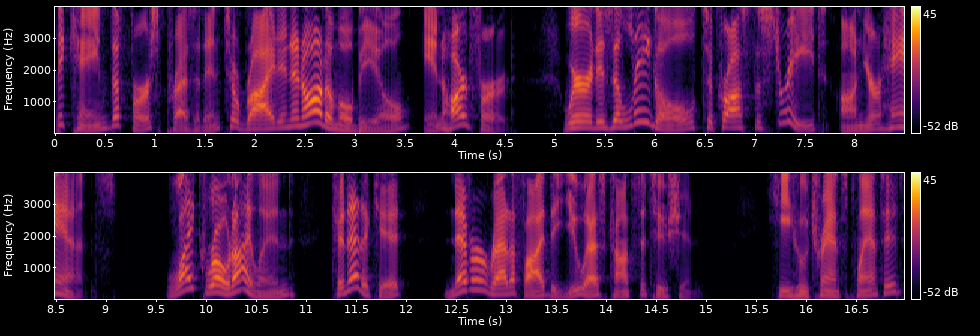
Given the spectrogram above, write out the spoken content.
became the first president to ride in an automobile in Hartford, where it is illegal to cross the street on your hands. Like Rhode Island, Connecticut never ratified the U.S. Constitution. he who transplanted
